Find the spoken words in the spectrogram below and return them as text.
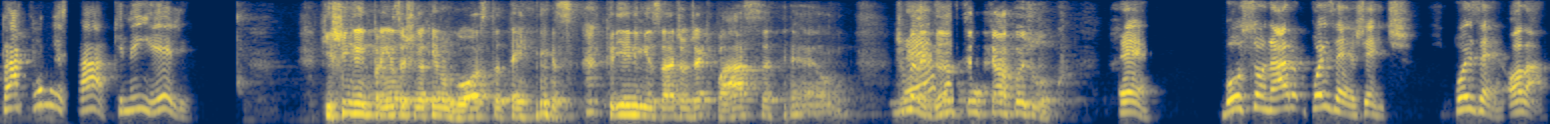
para começar, que nem ele, que xinga a imprensa, xinga quem não gosta, tem cria inimizade onde é que passa. É de uma é? elegância que é uma coisa de louco. É. Bolsonaro, pois é, gente. Pois é, olha lá.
